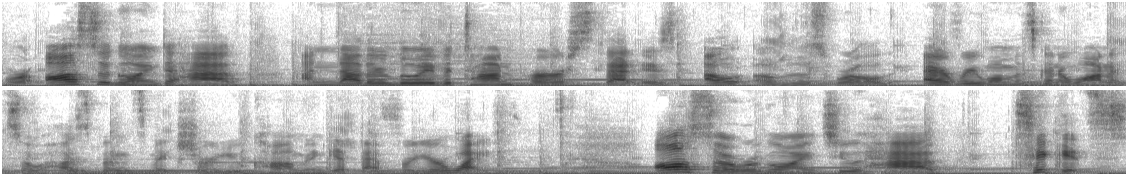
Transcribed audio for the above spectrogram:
We're also going to have another Louis Vuitton purse that is out of this world. Every woman's going to want it, so husbands, make sure you come and get that for your wife. Also, we're going to have tickets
